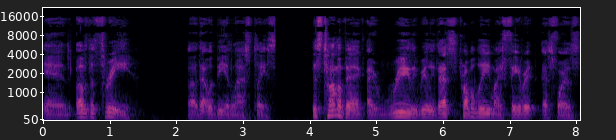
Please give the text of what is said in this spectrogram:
And of the three, uh, that would be in last place. This Tama bag, I really, really, that's probably my favorite as far as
